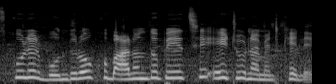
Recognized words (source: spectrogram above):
স্কুলের বন্ধুরাও খুব আনন্দ পেয়েছি এই টুর্নামেন্ট খেলে।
